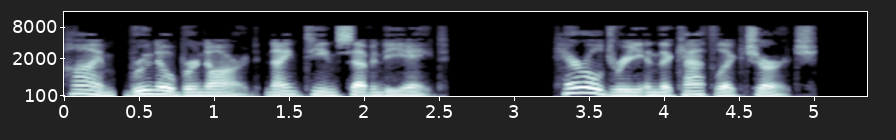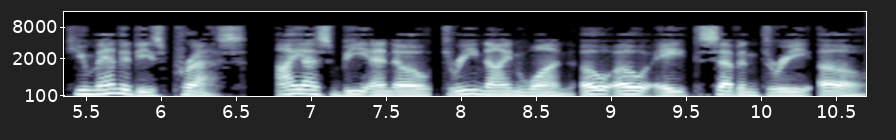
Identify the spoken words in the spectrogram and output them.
Heim, Bruno Bernard 1978. Heraldry in the Catholic Church. Humanities Press. ISBN 0-391-00873-0.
